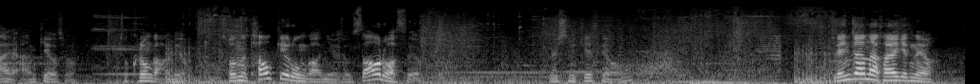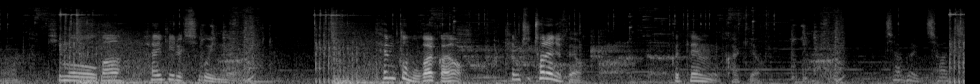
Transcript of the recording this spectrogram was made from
아예 안 깨요 저. 저 그런 거 안 해요. 저는 타워 깨러 온 거 아니에요. 저 싸우러 왔어요. 열심히 깨세요. 렌즈 하나 가야겠네요. 어, 티모가 활기를 치고 있네요. 템 또 뭐 갈까요? 템 추천해주세요. 그 템 갈게요. 적을 처치.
